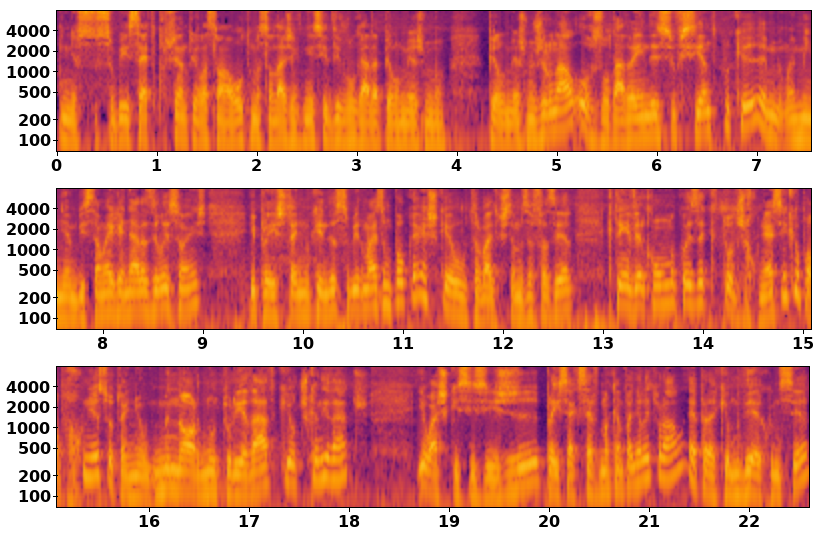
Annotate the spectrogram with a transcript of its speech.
tinha subi 7% em relação à última sondagem que tinha sido divulgada pelo mesmo, pelo mesmo jornal. O resultado é ainda insuficiente porque a minha ambição é ganhar as eleições e para isso tenho que ainda subir mais um pouco. Acho que é o trabalho que estamos a fazer, que tem a ver com uma coisa que todos reconhecem e que eu próprio reconheço. Eu tenho menor notoriedade que outros candidatos. E eu acho que isso exige, para isso é que serve uma campanha eleitoral, é para que eu me dê a conhecer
